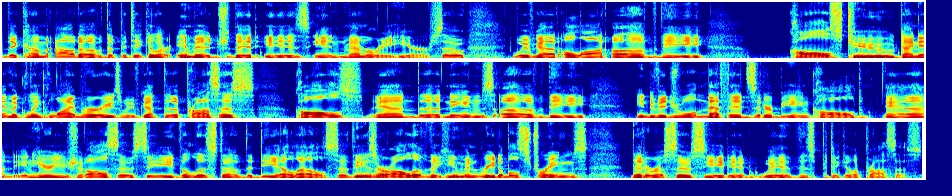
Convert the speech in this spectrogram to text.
that come out of the particular image that is in memory here. So we've got a lot of the calls to dynamic link libraries. We've got the process calls and the names of the individual methods that are being called. And in here, you should also see the list of the DLLs. So these are all of the human readable strings that are associated with this particular process.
